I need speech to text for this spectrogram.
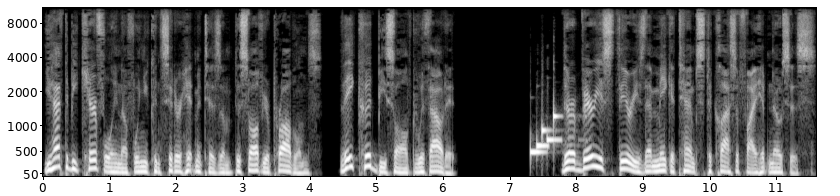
you have to be careful enough when you consider hypnotism to solve your problems. They could be solved without it. There are various theories that make attempts to classify hypnosis.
